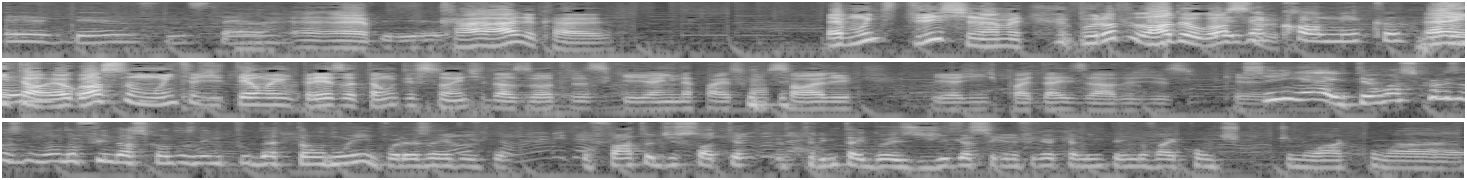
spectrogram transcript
Meu Deus do céu. É, é, caralho, cara. É muito triste, né? Mas, por outro lado, eu Mas gosto... é cômico. É, então, eu gosto muito de ter uma empresa tão distante das outras que ainda faz console e a gente pode dar risada disso. Porque... Sim, é, e tem umas coisas, no, no fim das contas, nem tudo é tão ruim. Por exemplo, tipo, o fato de só ter 32 GB significa que a Nintendo vai continuar com a,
